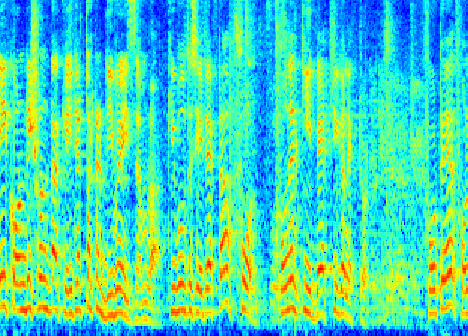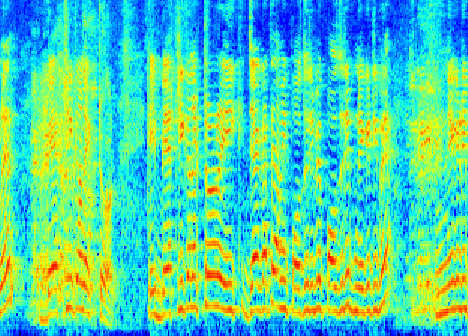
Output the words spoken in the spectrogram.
এই কন্ডিশনটাকে এটার তো একটা ডিভাইস আমরা, কি বলতেছি, এটা একটা ফোন ফোনের কি? ব্যাটারি কানেক্টর ফোটে ফোনের ব্যাটারি কানেক্টর এই ব্যাটারি কানেক্টরের এই জায়গাতে আমি পজিটিভে পজিটিভ নেগেটিভে নেগেটিভ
